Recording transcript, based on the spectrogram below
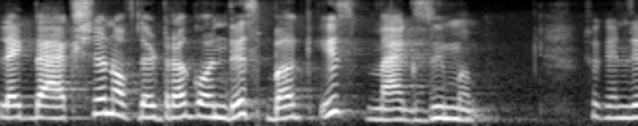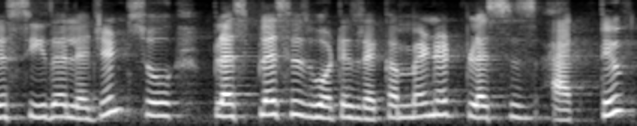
like the action of the drug on this bug is maximum. So you can just see the legend. So plus plus is what is recommended, plus is active,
